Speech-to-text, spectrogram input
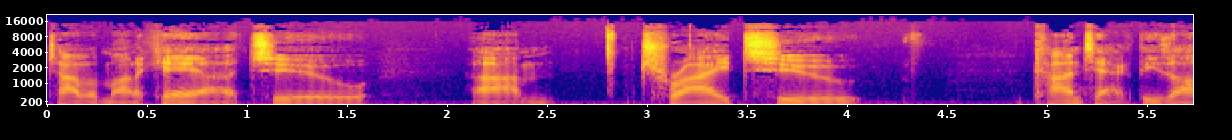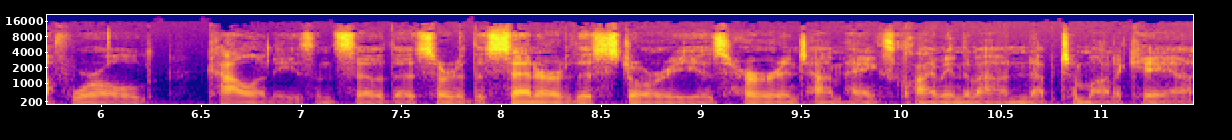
top of Mauna Kea to um, try to contact these off-world colonies, and so the sort of the center of this story is her and Tom Hanks climbing the mountain up to Mauna Kea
